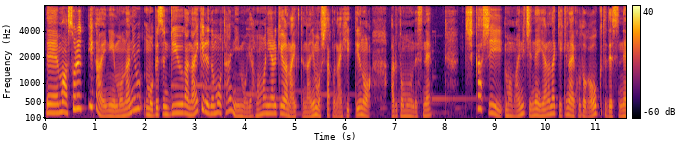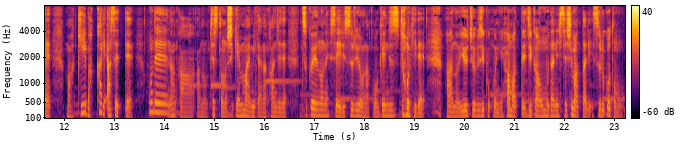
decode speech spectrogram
で、まあ、それ以外にもう何も別に理由がないけれども、単にもう、いや、ほんまにやる気がないくて何もしたくない日っていうのはあると思うんですね。しかし、まあ毎日ね、やらなきゃいけないことが多くてですね、まあ気ばっかり焦って、ほんで、なんか、あの、テストの試験前みたいな感じで、机のね、整理するような、こう、現実逃避で、あの、YouTube 時刻にハマって時間を無駄にしてしまったりすることも、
